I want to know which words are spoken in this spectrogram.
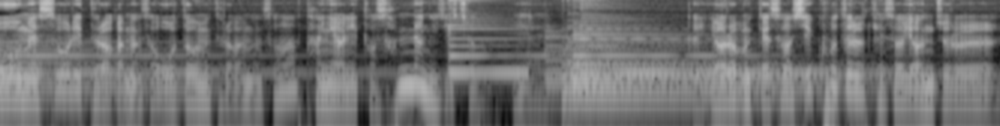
고음의 솔이 들어가면서 오도음이 들어가면서 당연히 더 선명해지죠. 예. 그 여러분께서 C 코드를 계속 연주를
